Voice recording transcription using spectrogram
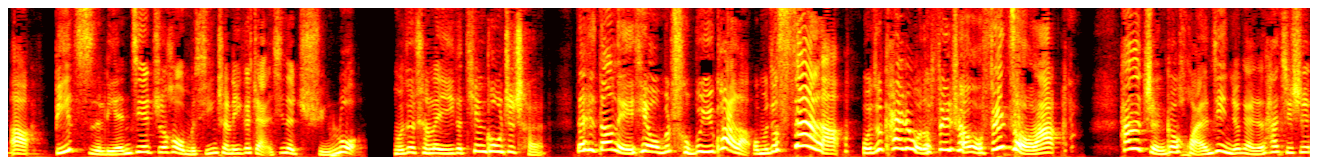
啊，彼此连接之后，我们形成了一个崭新的群落，我们就成了一个天空之城。但是当哪一天我们处不愉快了，我们就散了，我就开着我的飞船，我飞走了。它的整个环境，你就感觉它其实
